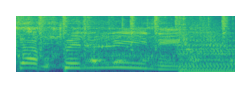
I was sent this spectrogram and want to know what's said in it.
Cappellini.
